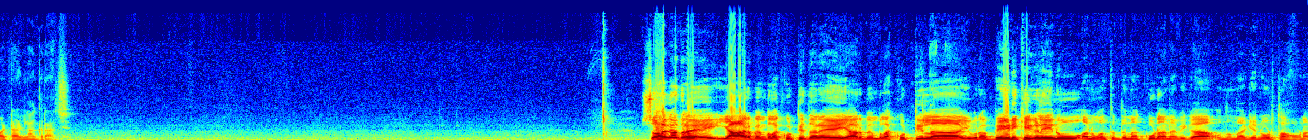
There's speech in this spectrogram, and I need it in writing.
ವಾಟಾಳ್ ನಾಗರಾಜ್. ಸೊ ಹಾಗಾದ್ರೆ ಯಾರು ಬೆಂಬಲ ಕೊಟ್ಟಿದ್ದಾರೆ, ಯಾರು ಬೆಂಬಲ ಕೊಟ್ಟಿಲ್ಲ, ಇವರ ಬೇಡಿಕೆಗಳೇನು ಅನ್ನುವಂಥದ್ದನ್ನು ಕೂಡ ನಾವೀಗ ಒಂದೊಂದಾಗಿ ನೋಡ್ತಾ ಹೋಗೋಣ.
